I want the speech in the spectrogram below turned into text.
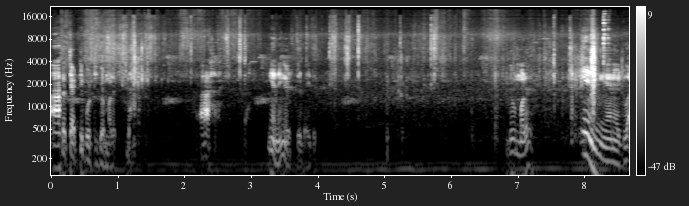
ആ ചട്ടി പൊട്ടിക്കും നമ്മൾ. ആഹാ. ഇങ്ങനെ എടുത്തിടുക ഇത്. ഇത് നമ്മൾ ഇങ്ങനെ ഇടുക.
